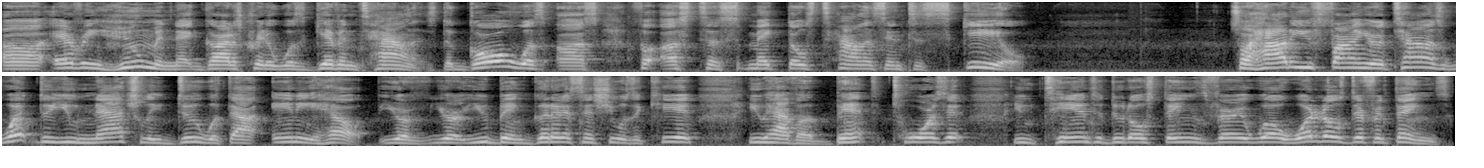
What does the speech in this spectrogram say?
uh, every human that God has created was given talents. The goal was us for us to make those talents into skill. So how do you find your talents? What do you naturally do without any help? You're you're you've been good at it since you was a kid. You have a bent towards it. You tend to do those things very well. What are those different things?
